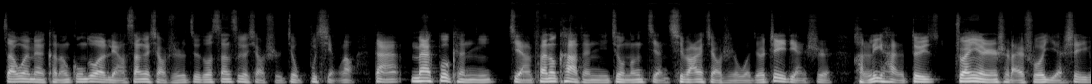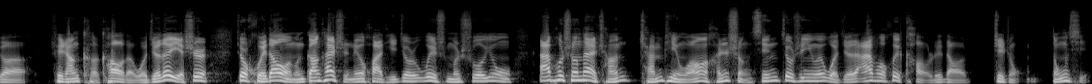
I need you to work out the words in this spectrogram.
在外面可能工作两三个小时，最多三四个小时就不行了。但 MacBook 你剪 Final Cut 你就能剪七八个小时，我觉得这一点是很厉害的，对于专业人士来说也是一个。非常可靠的，我觉得也是，就是回到我们刚开始那个话题，就是为什么说用 Apple 生态产产品往往很省心，就是因为我觉得 Apple 会考虑到这种东西，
